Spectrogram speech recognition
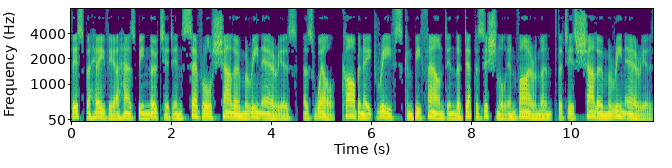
This behavior has been noted in several shallow marine areas, as well. Carbonate reefs can be found in the depositional environment that is shallow marine areas,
